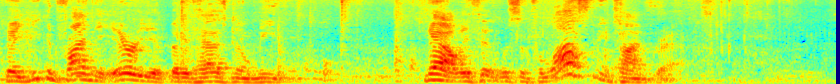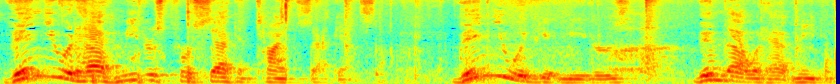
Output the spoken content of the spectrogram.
Okay, you can find the area, but it has no meaning. Now, if it was a velocity time graph, then you would have meters per second times seconds. Then you would get meters, then that would have meaning.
